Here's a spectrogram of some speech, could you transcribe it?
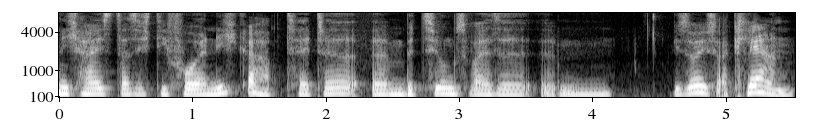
nicht heißt, dass ich die vorher nicht gehabt hätte, ähm, beziehungsweise, ähm, wie soll ich es erklären?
